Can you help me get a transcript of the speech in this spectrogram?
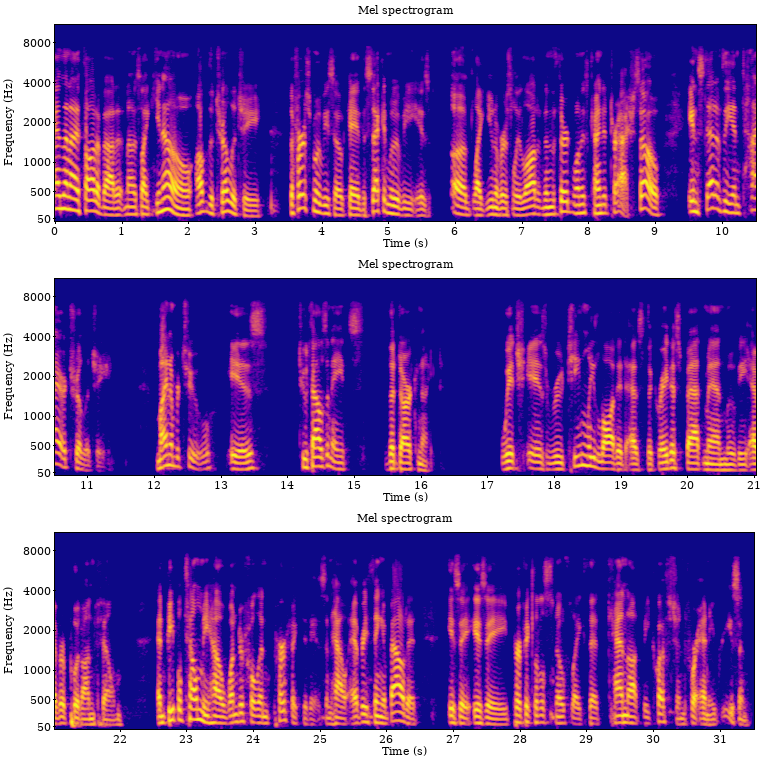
And then I thought about it and I was like, you know, of the trilogy, the first movie's okay. The second movie is uh, like universally lauded, and the third one is kind of trash. So instead of the entire trilogy, my number two is 2008's The Dark Knight, which is routinely lauded as the greatest Batman movie ever put on film. And people tell me how wonderful and perfect it is, and how everything about it is a is a perfect little snowflake that cannot be questioned for any reason.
